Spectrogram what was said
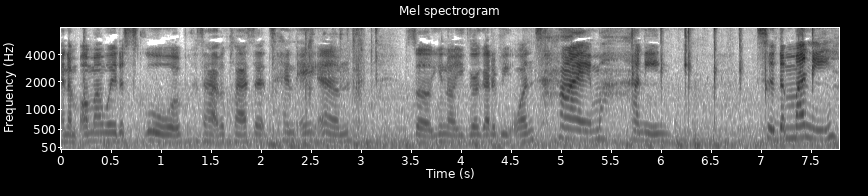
and i'm on my way to school because i have a class at 10 a.m so you know your girl got to be on time honey to the money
